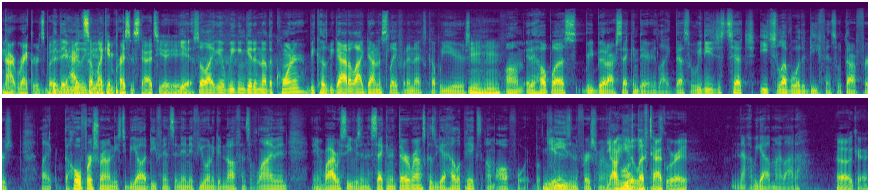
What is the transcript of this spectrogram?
not records, but, But they had really some good. like impressive stats. Yeah, yeah, Yeah. So like if we can get another corner because we gotta lock down the slate for the next couple years. Mm-hmm. Um, it'll help us rebuild our secondary. Like that's what we need to just touch each level of the defense with our first, like the whole first round needs to be all defense. And then if you want to get an offensive lineman and wide receivers in the second and third rounds because we got hella picks, I'm all for it. But Yeah. please in the first round, Y'all need a left defense. tackle, right? Nah, we got Mailata. Oh, okay.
